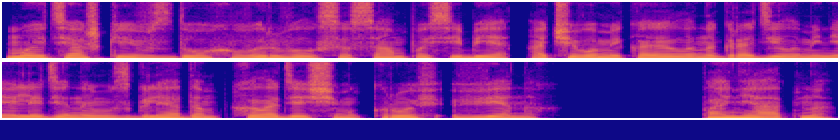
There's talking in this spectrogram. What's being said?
Мой тяжкий вздох вырвался сам по себе, отчего Микаэла наградила меня ледяным взглядом, холодящим кровь в венах. «Понятно»,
